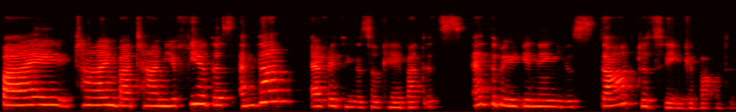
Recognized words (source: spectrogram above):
by time by time you feel this and then everything is okay. But it's at the beginning you start to think about it.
